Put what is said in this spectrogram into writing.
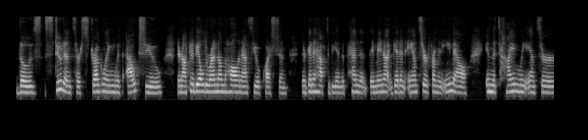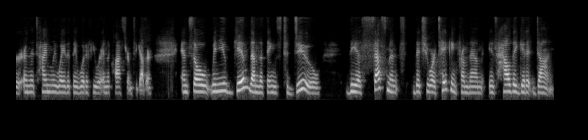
those students are struggling without you. They're not going to be able to run down the hall and ask you a question. They're going to have to be independent. They may not get an answer from an email in the timely answer in the timely way that they would if you were in the classroom together. And so when you give them the things to do, the assessment that you are taking from them is how they get it done.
